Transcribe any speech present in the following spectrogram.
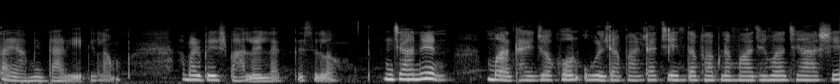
তাই আমি দাঁড়িয়ে গেলাম। আমার বেশ ভালোই লাগতেছিল। জানেন, মাথায় যখন উল্টাপাল্টা চিন্তা ভাবনা মাঝে মাঝে আসে,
